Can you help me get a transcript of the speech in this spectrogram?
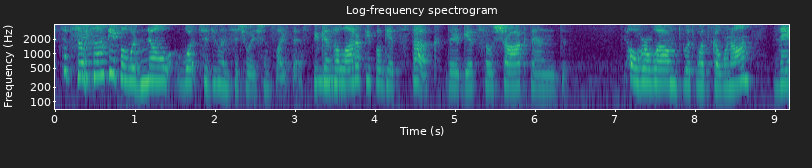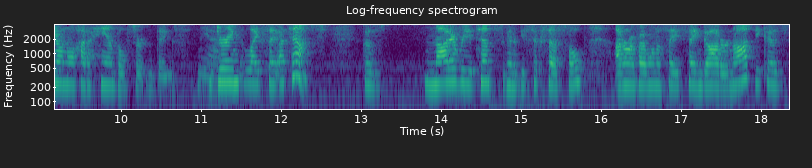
It's a so some people would know what to do in situations like this because a lot of people get stuck. They get so shocked and overwhelmed with what's going on. They don't know how to handle certain things Yeah. during, like, say, attempts. Because not every attempt is going to be successful. I don't know if I want to say thank God or not because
